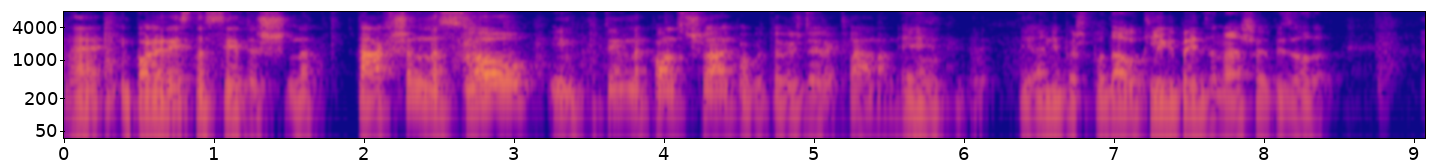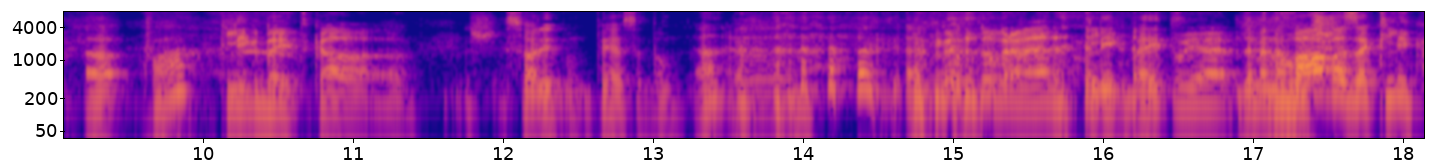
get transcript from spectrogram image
Ne? In pa res nasedeš na takšen naslov, in potem na koncu članka ugotoviš, da je reklama. Ej, Jani, boš podal clickbait za našo epizodo. Uh, kva? Clickbait, kao. Uh, Sorry, 50 bom. A? Kako se to prevede? Clickbait. Da me nauči. Vaba za klik.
